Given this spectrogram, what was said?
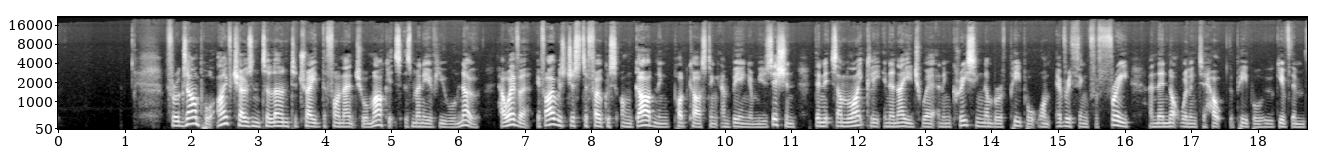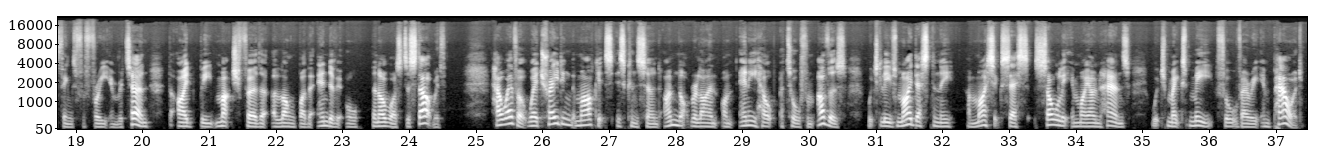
For example, I've chosen to learn to trade the financial markets, as many of you will know. However, if I was just to focus on gardening, podcasting, and being a musician, then it's unlikely in an age where an increasing number of people want everything for free and they're not willing to help the people who give them things for free in return that I'd be much further along by the end of it all than I was to start with. However, where trading the markets is concerned, I'm not reliant on any help at all from others, which leaves my destiny and my success solely in my own hands, which makes me feel very empowered.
